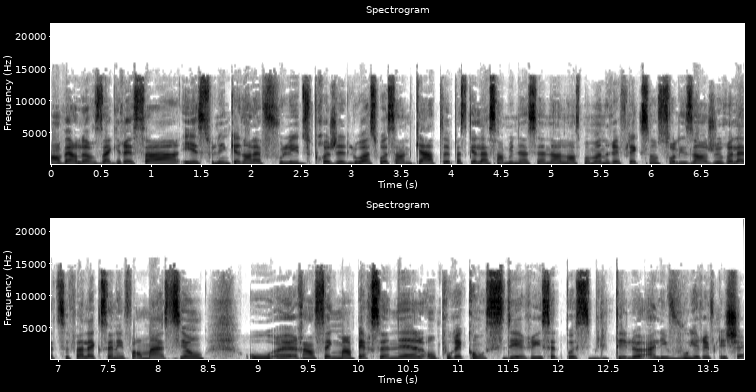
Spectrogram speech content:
envers leurs agresseurs. Et elle souligne que dans la foulée du projet de loi 64, parce que l'Assemblée nationale en ce moment une réflexion sur les enjeux relatifs à l'accès à l'information, au euh, renseignement personnel, on pourrait considérer cette possibilité-là. Allez-vous y réfléchir?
